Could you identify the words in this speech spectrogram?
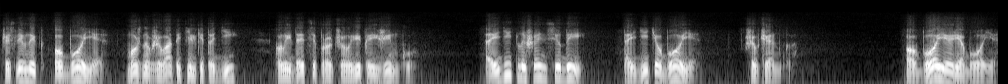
Числівник обоє можна вживати тільки тоді, коли йдеться про чоловіка і жінку. А йдіть лишень сюди, та йдіть обоє, Шевченко. Обоє рябоє.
